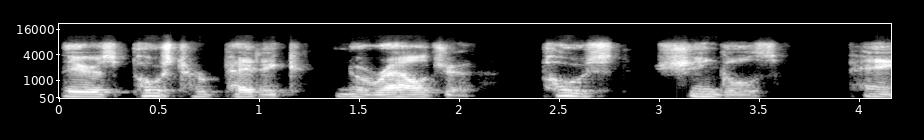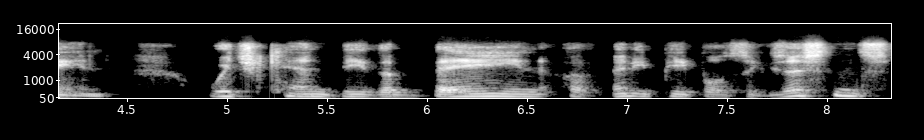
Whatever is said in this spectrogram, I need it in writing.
there's postherpetic neuralgia, post shingles pain which can be the bane of many people's existence.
